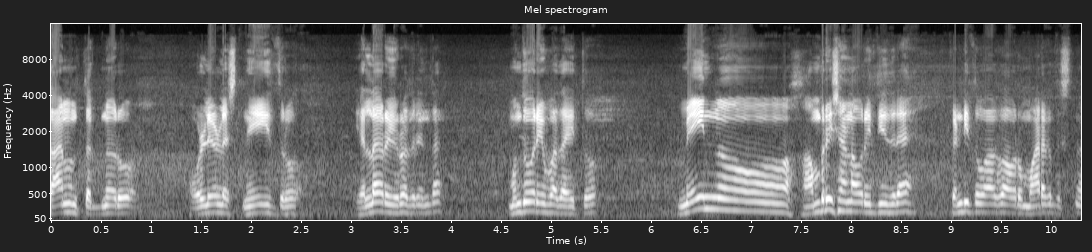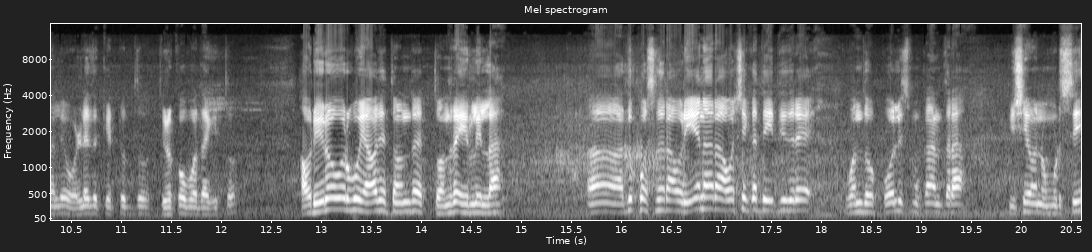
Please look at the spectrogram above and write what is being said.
ಕಾನೂನು ತಜ್ಞರು ಒಳ್ಳೊಳ್ಳೆ ಸ್ನೇಹಿತರು, ಎಲ್ಲರೂ ಇರೋದರಿಂದ ಮುಂದುವರಿಬೋದಾಯಿತು. ಮೇಯ್ನು ಅಂಬರೀಷ್ ಅಣ್ಣವ್ರು ಇದ್ದಿದ್ರೆ ಖಂಡಿತವಾಗೂ ಅವ್ರ ಮಾರ್ಗದರ್ಶನದಲ್ಲಿ ಒಳ್ಳೆಯದು ಕೆಟ್ಟದ್ದು ತಿಳ್ಕೊಬೋದಾಗಿತ್ತು. ಅವ್ರು ಇರೋವರೆಗೂ ಯಾವುದೇ ತೊಂದರೆ ತೊಂದರೆ ಇರಲಿಲ್ಲ. ಅದಕ್ಕೋಸ್ಕರ ಅವ್ರು ಏನಾರ ಅವಶ್ಯಕತೆ ಇದ್ದಿದ್ರೆ ಒಂದು ಪೊಲೀಸ್ ಮುಖಾಂತರ ವಿಷಯವನ್ನು ಮುಡಿಸಿ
